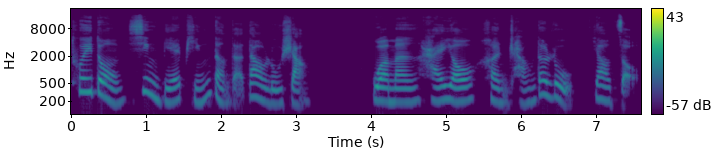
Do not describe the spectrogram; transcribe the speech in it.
推动性别平等的道路上我们还有很长的路要走。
